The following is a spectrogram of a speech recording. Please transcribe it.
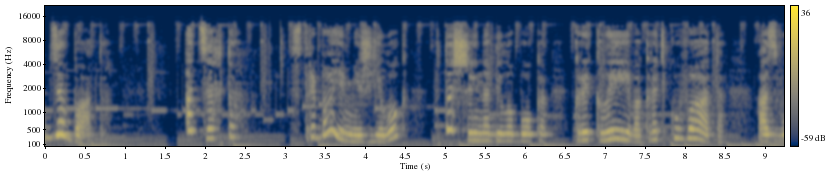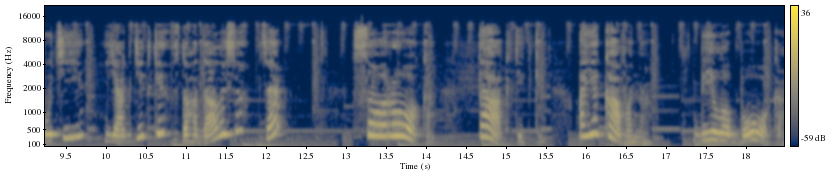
дзьобата. А це хто? Стрибає між гілок пташина білобока, криклива, крадькувата. А звуть її, як дітки, здогадалися? Це сорока. Так, дітки, а яка вона? Білобока,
